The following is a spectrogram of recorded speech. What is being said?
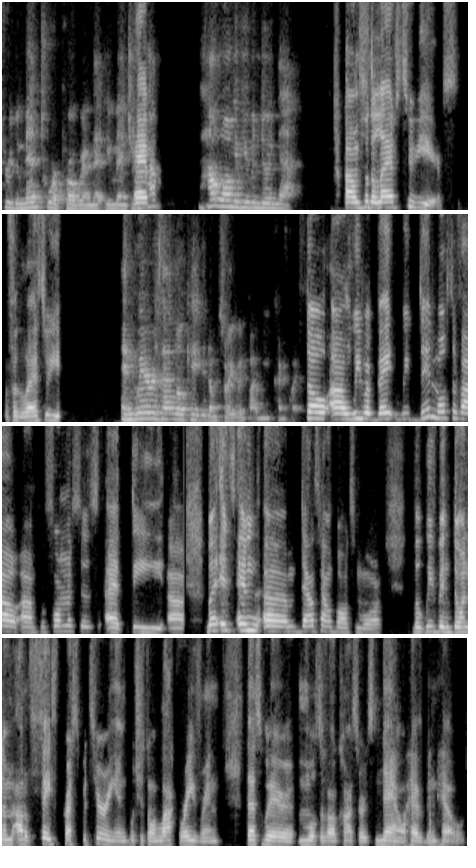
through the mentor program that you mentioned. How, how long have you been doing that? um, for the last two years for the last two years And where is that located? I'm sorry, went by me kind of quick. So um, we were ba- we did most of our um, performances at the, uh, but it's in um, downtown Baltimore. But we've been doing them out of Faith Presbyterian, which is on Loch Raven. That's where most of our concerts now have been held.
